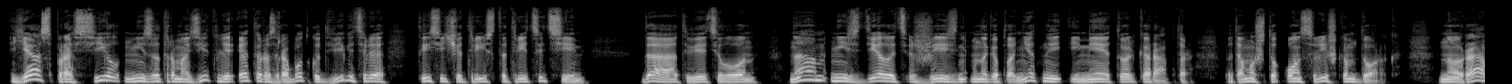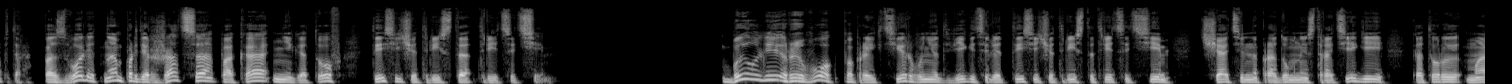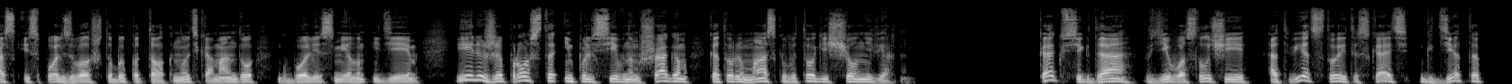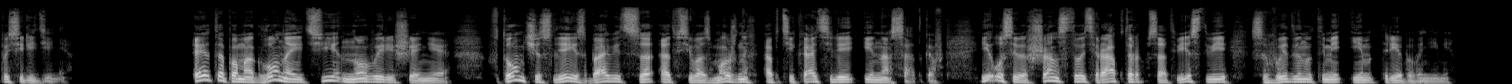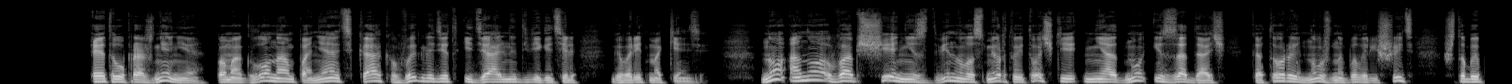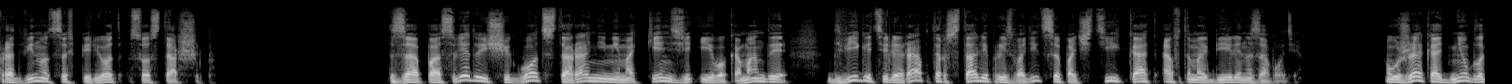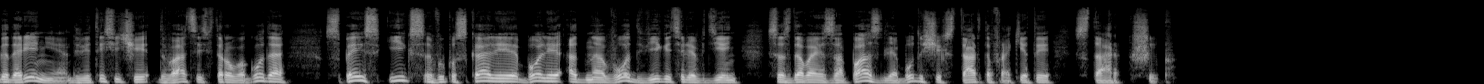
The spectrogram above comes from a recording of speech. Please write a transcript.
Я спросил, не затормозит ли это разработку двигателя 1337. «Да», — ответил он, нам не сделать жизнь многопланетной, имея только Раптор, потому что он слишком дорог. Но Раптор позволит нам продержаться, пока не готов 1337. Был ли рывок по проектированию двигателя 1337 тщательно продуманной стратегией, которую Маск использовал, чтобы подтолкнуть команду к более смелым идеям, или же просто импульсивным шагом, который Маск в итоге счел неверным? Как всегда, в его случае ответ стоит искать где-то посередине. Это помогло найти новые решения, в том числе избавиться от всевозможных обтекателей и насадков и усовершенствовать Раптор в соответствии с выдвинутыми им требованиями. Это упражнение помогло нам понять, как выглядит идеальный двигатель, говорит Маккензи. Но оно вообще не сдвинуло с мертвой точки ни одну из задач, которые нужно было решить, чтобы продвинуться вперед со Starship. За последующий год стараниями Маккензи и его команды двигатели Raptor стали производиться почти как автомобили на заводе. Уже ко Дню Благодарения 2022 года SpaceX выпускали более одного двигателя в день, создавая запас для будущих стартов ракеты Starship.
